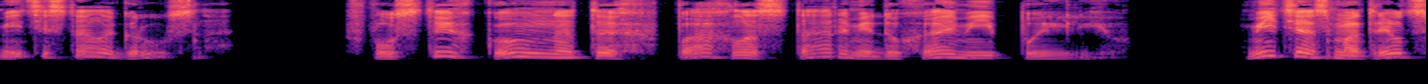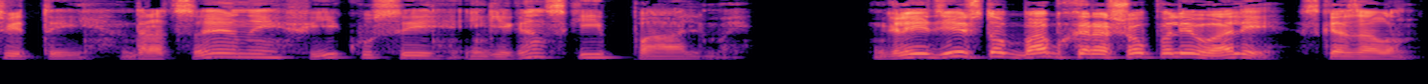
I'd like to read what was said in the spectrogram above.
Мите стало грустно. В пустых комнатах пахло старыми духами и пылью. Митя осмотрел цветы, драцены, фикусы и гигантские пальмы. «Гляди, чтоб баб хорошо поливали», — сказал он.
